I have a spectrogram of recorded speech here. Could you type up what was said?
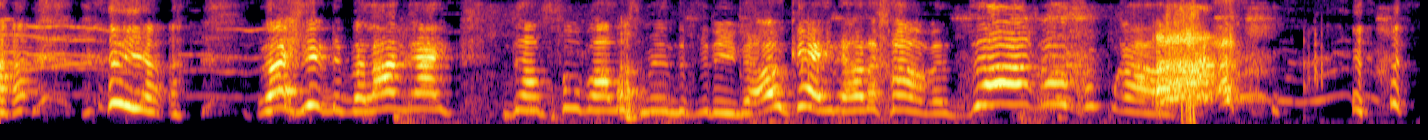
ja, wij vinden het belangrijk dat voetballers minder verdienen. Oké, nou dan gaan we daarover praten.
